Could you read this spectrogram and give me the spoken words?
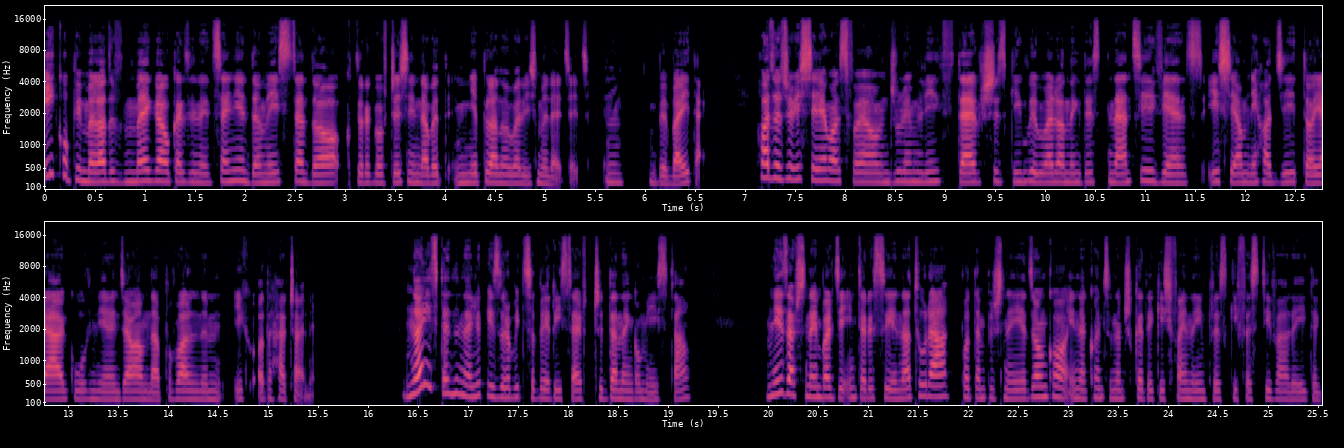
i kupimy lot w mega okazyjnej cenie do miejsca, do którego wcześniej nawet nie planowaliśmy lecieć. Mm, bywa i tak. Choć oczywiście ja mam swoją Dream listę wszystkich wymarzonych destynacji, więc jeśli o mnie chodzi, to ja głównie działam na powolnym ich odhaczaniu. No i wtedy najlepiej zrobić sobie research danego miejsca. Mnie zawsze najbardziej interesuje natura, potem pyszne jedzonko i na końcu na przykład jakieś fajne imprezki, festiwale i tak.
